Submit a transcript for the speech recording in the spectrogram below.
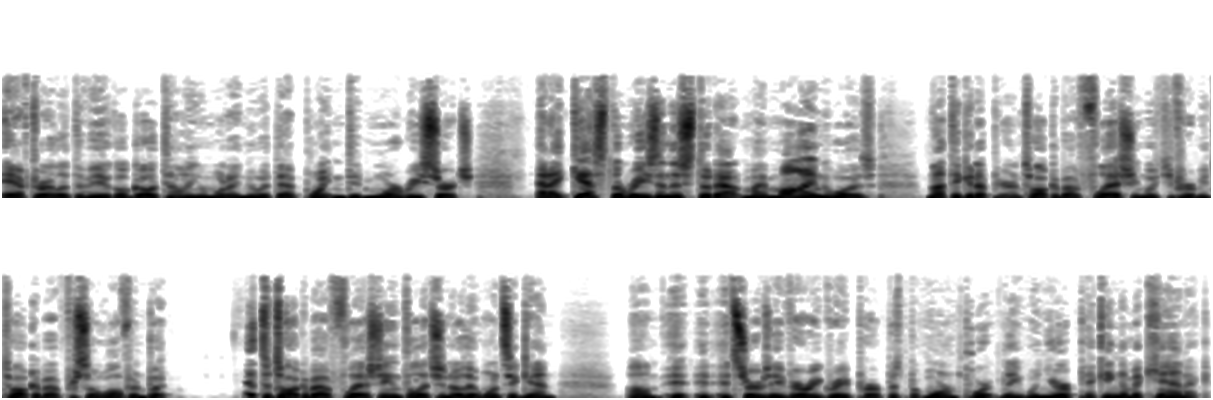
after I let the vehicle go, telling him what I knew at that point and did more research. And I guess the reason this stood out in my mind was not to get up here and talk about flashing, which you've heard me talk about for so often, but to talk about flashing to let you know that once again, um, it, it, it serves a very great purpose. But more importantly, when you're picking a mechanic,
